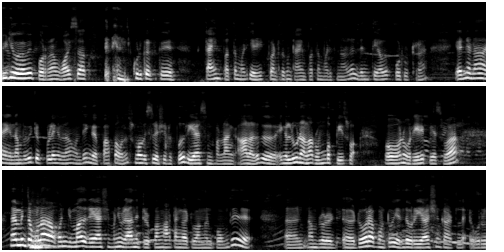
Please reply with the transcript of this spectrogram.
வீடியோவே போடுறேன். வாய்ஸாக கொடுக்கறதுக்கு டைம் பத்த மாட்டேது எடிட் பண்ணுறதுக்கும் டைம் பத்த மாட்டேதுனால லென்த்தியாகவே போட்டு விட்றேன் என்னென்னா நம்ம வீட்டு பிள்ளைங்கள்லாம் வந்து எங்கள் பாப்பா வந்து சும்மா விசில் வச்சுட்டு போது ரியாக்ஷன் பண்ணாங்க. ஆளாளுக்கு எங்கள் லூனாலாம் ரொம்ப பேசுவாள் ஒவ்வொன்று ஒரே பேசுவாள் மித்தவங்களாம் கொஞ்சமாவது ரியாக்ஷன் பண்ணி விளையாண்டுட்டு இருப்பாங்க ஆட்டம் காட்டுவாங்கன்னு போகும்போது நம்மளோட டோரா மட்டும் எந்த ஒரு ரியாக்ஷன் காட்டல ஒரு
